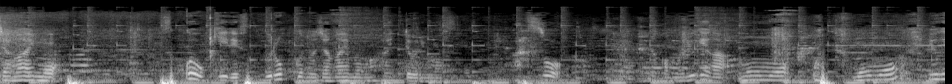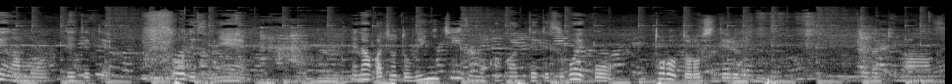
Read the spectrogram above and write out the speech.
じゃがいも。すっごい大きいです。ブロックのじゃがいもが入っております。あ、そう。なんかもう湯気が、もうもう、もうもう？湯気がもう出てて。そうですね。で、なんかちょっと上にチーズもかかってて、すごいこう、トロトロしてる。いただきます。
